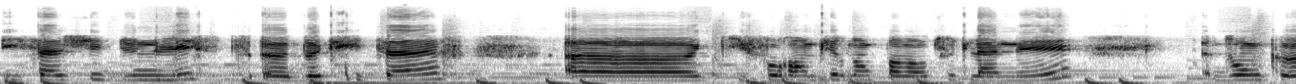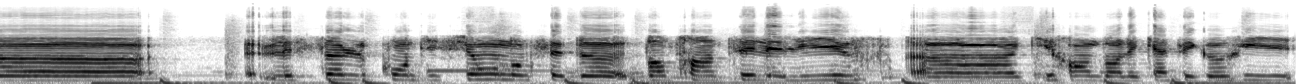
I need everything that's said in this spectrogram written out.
il s'agit d'une liste de critères qu'il faut remplir donc pendant toute l'année. Donc euh, les seules conditions, donc c'est de- d'emprunter les livres euh, qui rentrent dans les catégories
